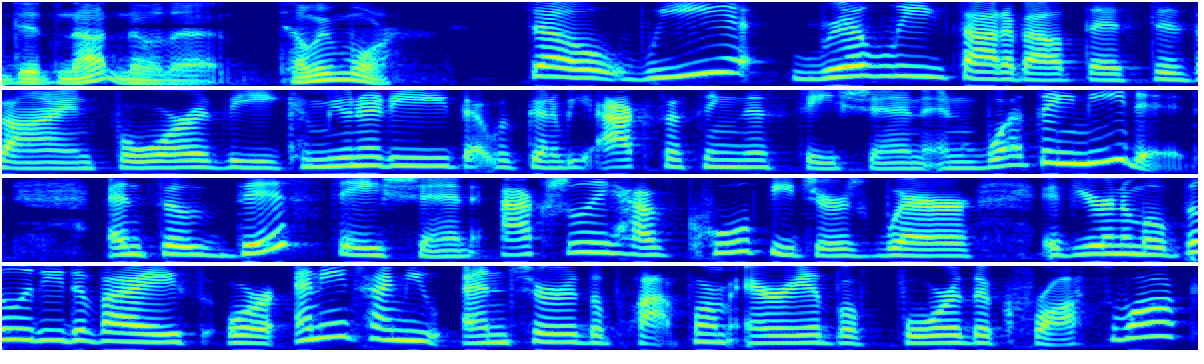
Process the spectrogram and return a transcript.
did not know that. Tell me more. So, we really thought about this design for the community that was going to be accessing this station and what they needed. And so, this station actually has cool features where if you're in a mobility device or anytime you enter the platform area before the crosswalk,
